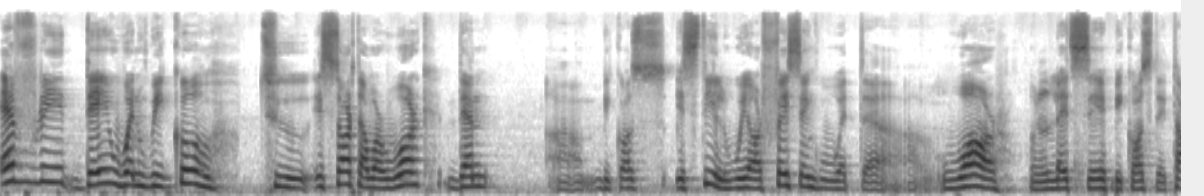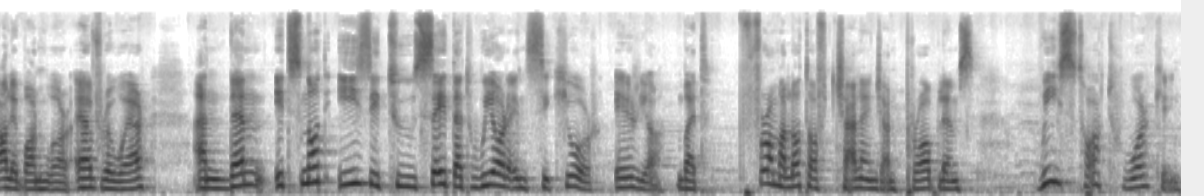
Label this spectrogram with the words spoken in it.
every day when we go to start our work, then um, because still we are facing with uh, war, let's say because the Taliban were everywhere, and then it's not easy to say that we are in secure area, but from a lot of challenge and problems, we start working.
